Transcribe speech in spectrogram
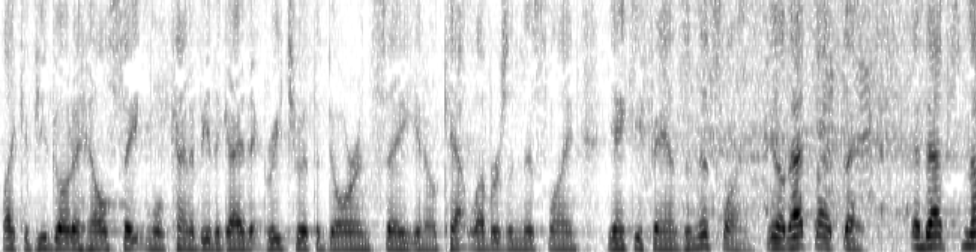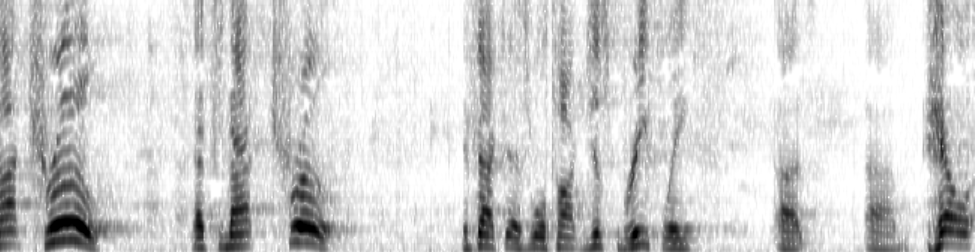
like if you go to hell, Satan will kind of be the guy that greets you at the door and say, you know, cat lovers in this line, Yankee fans in this line. You know, that type thing. And that's not true. That's not true. In fact, as we'll talk just briefly, uh, uh, hell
